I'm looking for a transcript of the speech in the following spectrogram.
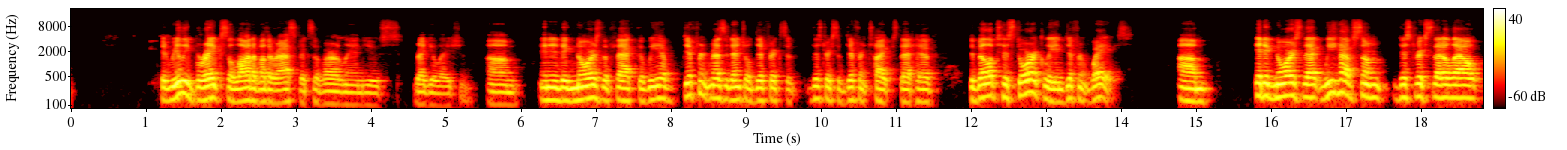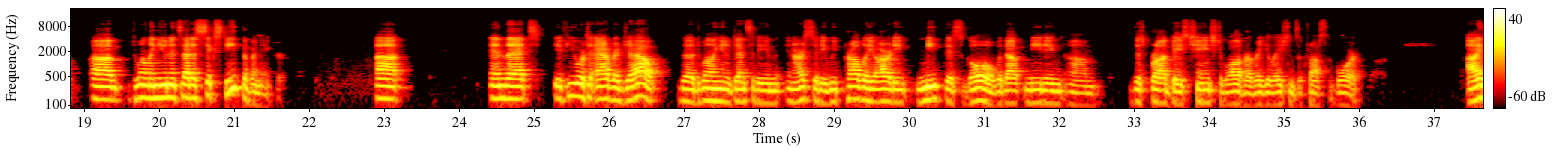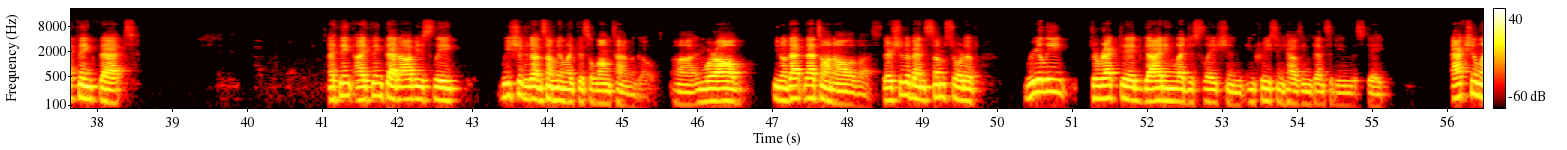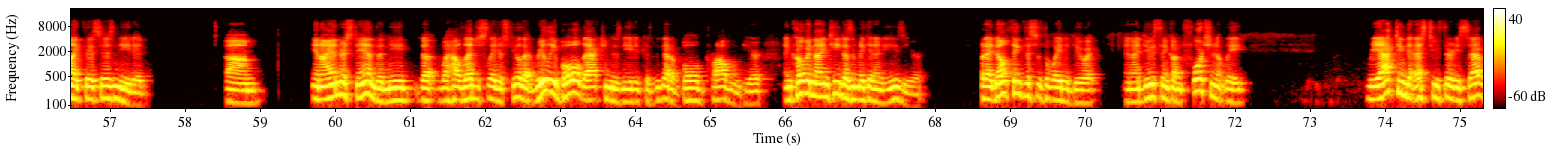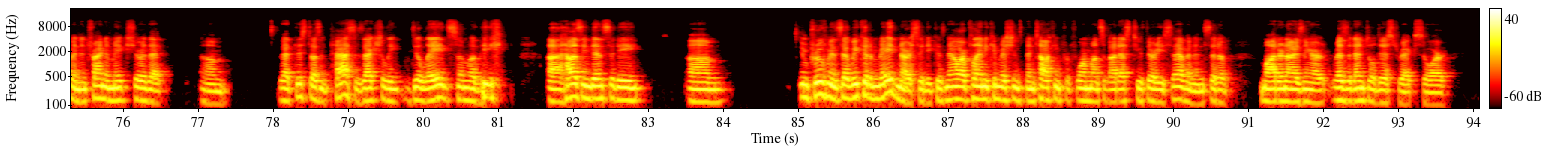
it really breaks a lot of other aspects of our land use regulation. Um, and it ignores the fact that we have different residential districts of, districts of different types that have developed historically in different ways. Um, it ignores that we have some districts that allow uh, dwelling units at a 16th of an acre. Uh, and that if you were to average out the dwelling unit density in, in our city, we'd probably already meet this goal without needing um, this broad-based change to all of our regulations across the board. I think that I think I think that obviously we should have done something like this a long time ago, uh, and we're all you know that that's on all of us. There should have been some sort of really directed guiding legislation increasing housing density in the state. Action like this is needed. Um, and I understand the need, the, how legislators feel that really bold action is needed because we got a bold problem here. And COVID 19 doesn't make it any easier. But I don't think this is the way to do it. And I do think, unfortunately, reacting to S237 and trying to make sure that um, that this doesn't pass has actually delayed some of the uh, housing density um, improvements that we could have made in our city because now our planning commission's been talking for four months about S237 instead of modernizing our residential districts or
